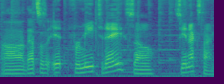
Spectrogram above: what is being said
Uh, that's it for me today, so see you next time.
